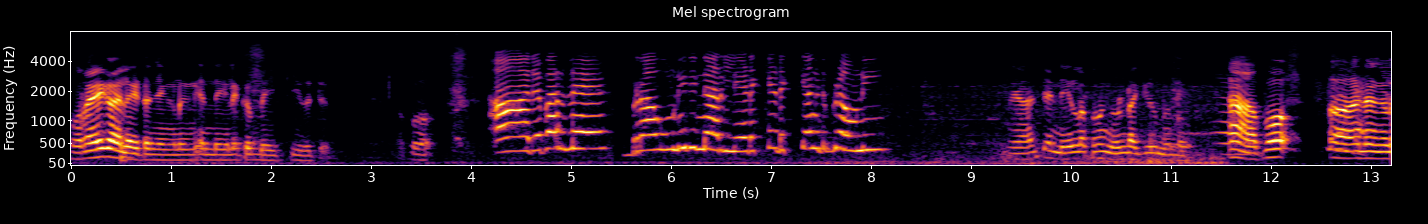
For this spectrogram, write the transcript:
കൊറേ കാലായിട്ടാ ഞങ്ങൾ എന്തെങ്കിലുമൊക്കെ ബേക്ക് ചെയ്തിട്ട്. അപ്പോ ആരെ പറഞ്ഞേ? ബ്രൗണി തിന്നാറില്ലേ? ഇടയ്ക്ക് ഇടയ്ക്ക് അങ്ങോട്ട് ബ്രൗണി. ഞാൻ ചെന്നൈയിലുള്ളപ്പോ നിങ്ങൾ ഉണ്ടാക്കി തിന്നുണ്ടോ ആ. അപ്പോ ആ, ഞങ്ങൾ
